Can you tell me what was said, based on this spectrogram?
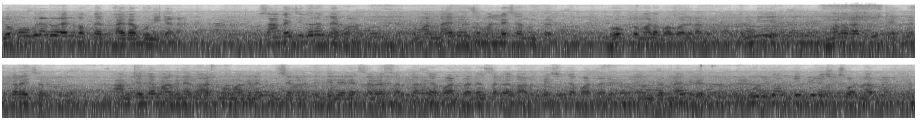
लोक उघड्या डोळ्याने बघतात फायदा कोणी केला. सांगायची गरज नाही कोणाला. तुम्हाला नाही द्यायचं म्हणल्याच्या नंतर भोग तुम्हाला बघावे लागला तर मी मला राजकीय स्टेटमेंट करायचं आमच्या ज्या मागण्यात आठ मागण्यात तुमच्याकडे ते दिलेल्या आहेत, सगळ्या सरकारच्या पाठ झाल्या सगळ्या भारत देशाच्या पाठ झाल्या. जर नाही दिल्या पुढे ते सोडणार नाही.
